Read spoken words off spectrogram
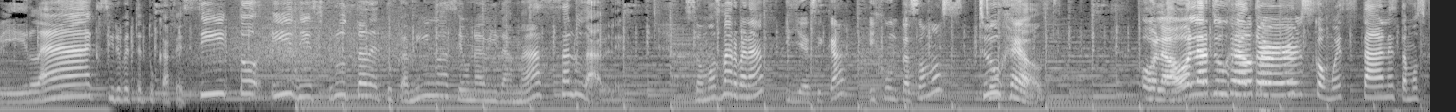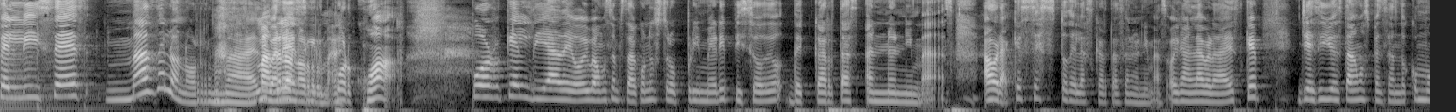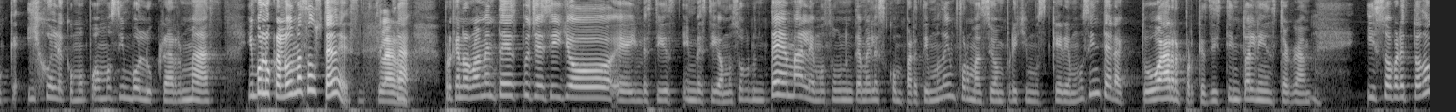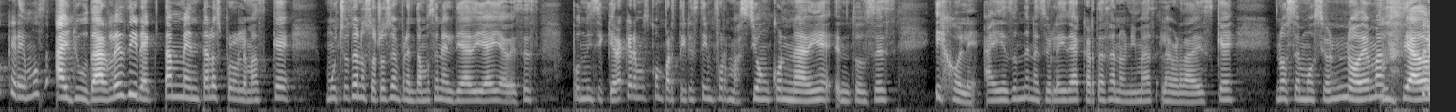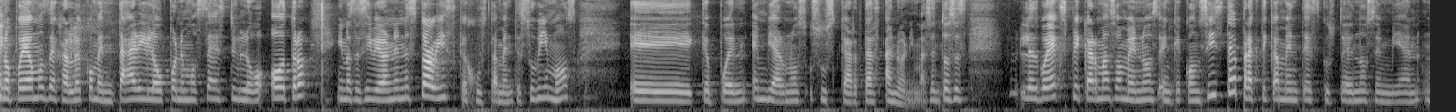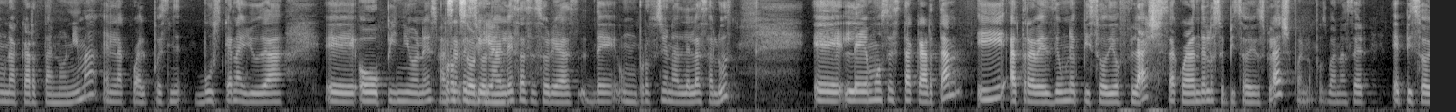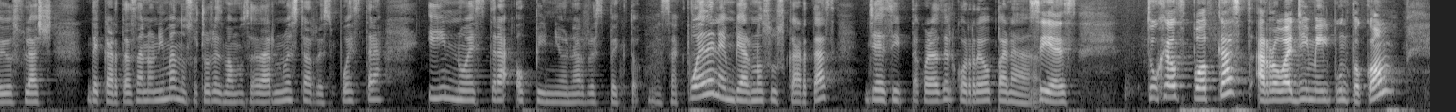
relax, sírvete tu cafecito y disfruta de tu camino hacia una vida más saludable. Somos Bárbara y Jessica y juntas somos To Health. Hola, hola, To Healthers. ¿Cómo están? Estamos felices, más de lo normal. más de lo normal. ¿Por qué? Porque el día de hoy vamos a empezar con nuestro primer episodio de cartas anónimas. Ahora, ¿qué es esto de las cartas anónimas? Oigan, la verdad es que Jess y yo estábamos pensando como que, híjole, ¿cómo podemos involucrar más? Involucrarlos más a ustedes. Claro. porque normalmente pues Jess y yo eh, investigamos sobre un tema, leemos sobre un tema y les compartimos la información, pero dijimos, queremos interactuar porque es distinto al Instagram. Y sobre todo queremos ayudarles directamente a los problemas que muchos de nosotros enfrentamos en el día a día y a veces pues ni siquiera queremos compartir esta información con nadie. Entonces, híjole, ahí es donde nació la idea de Cartas Anónimas. La verdad es que nos emocionó demasiado, no podíamos dejarlo de comentar y luego ponemos esto y luego otro. Y no sé si vieron en Stories, que justamente subimos, eh, que pueden enviarnos sus cartas anónimas. Entonces, les voy a explicar más o menos en qué consiste. Prácticamente es que ustedes nos envían una carta anónima en la cual pues buscan ayuda eh, o opiniones profesionales, asesorías de un profesional de la salud. Eh, leemos esta carta y a través de un episodio flash, ¿se acuerdan de los episodios flash? Bueno, pues van a ser episodios flash de cartas anónimas. Nosotros les vamos a dar nuestra respuesta y nuestra opinión al respecto. Exacto. Pueden enviarnos sus cartas. Jessy, ¿te acuerdas del correo para...? Sí, es tuhealthpodcast.gmail.com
